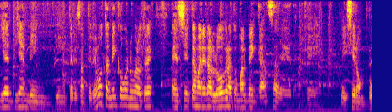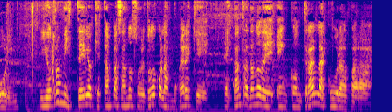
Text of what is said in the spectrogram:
y es bien, bien, bien interesante. Vemos también como el número 3 en cierta manera logra tomar venganza de, los que le hicieron bullying y otros misterios que están pasando, sobre todo con las mujeres que están tratando de encontrar la cura para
